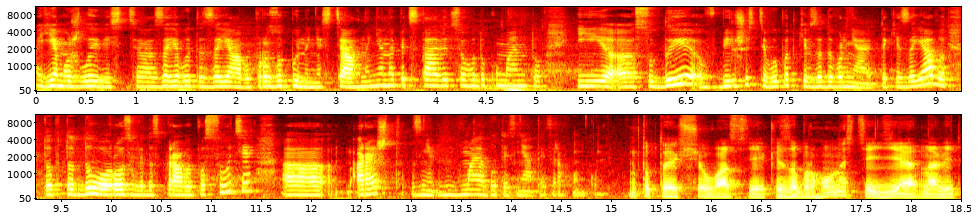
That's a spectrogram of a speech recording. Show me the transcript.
є можливість е, заявити заяву про зупинення стягнення на підставі цього документу, і е, суди в більшості випадків задовольняють такі заяви. Тобто до розгляду справи по суті арешт має бути знятий з рахунку. Ну, Тобто, якщо у вас є якісь заборгованості, є навіть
